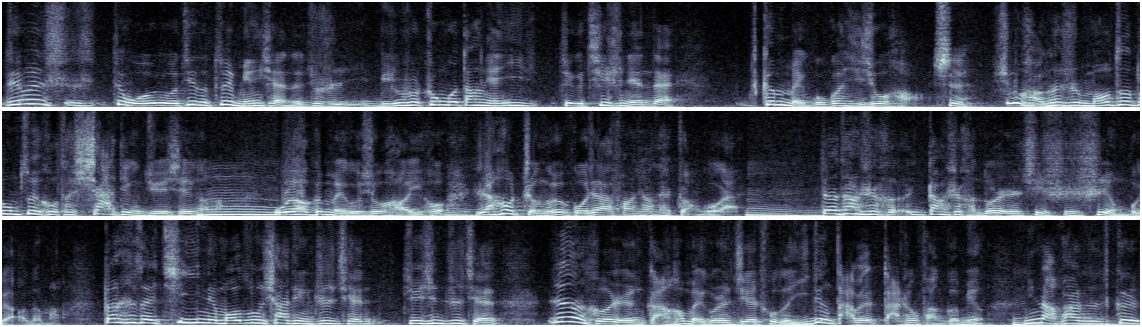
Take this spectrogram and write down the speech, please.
因为是这我我记得最明显的就是，比如说中国当年一这个七十年代。跟美国关系修好是修好，那是毛泽东最后他下定决心啊，我要跟美国修好以后，然后整个国家的方向才转过来。嗯，但当时很当时很多人其实是适应不了的嘛。但是在七一年毛泽东下定之前决心之前，任何人敢和美国人接触的，一定打为打成反革命。你哪怕跟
